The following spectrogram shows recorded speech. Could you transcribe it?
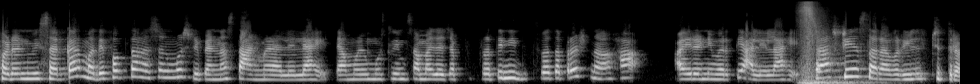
फडणवीस सरकारमध्ये फक्त हसन मुश्रीफ यांना स्थान मिळालेले आहे. त्यामुळे मुस्लिम समाजाच्या प्रतिनिधित्वाचा प्रश्न हा ऐरणीवरती आलेला आहे. राष्ट्रीय स्तरावरील चित्र.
